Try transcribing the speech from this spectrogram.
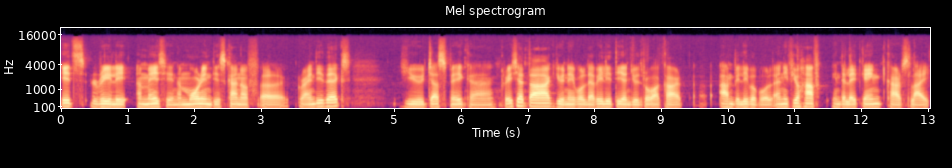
It's really amazing. And more in this kind of uh, grindy decks, you just make a crazy attack, you enable the ability, and you draw a card. Unbelievable. And if you have in the late game cards like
